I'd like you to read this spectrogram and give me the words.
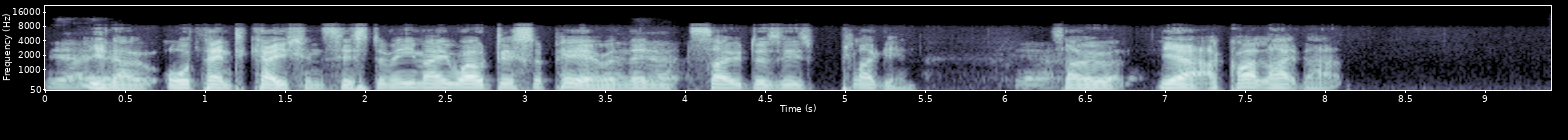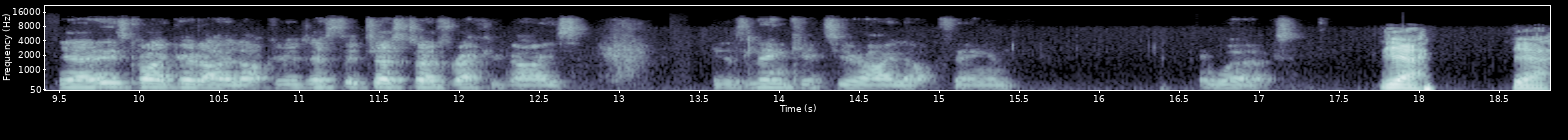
yeah. you yeah. know, authentication system, he may well disappear, and then yeah. so does his plugin. yeah. So yeah, I quite like that. Yeah, it is quite good iLok. It just it just does recognise. You just link it to your iLok thing and it works. Yeah, yeah.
